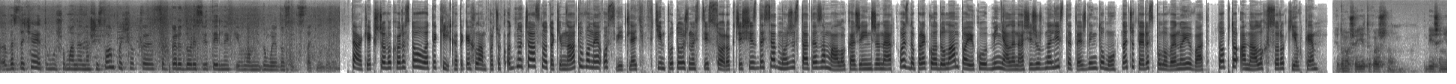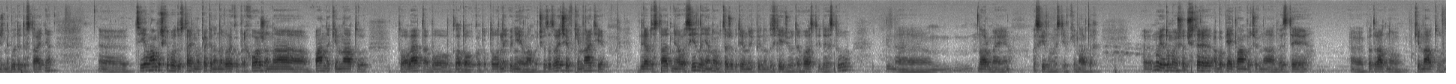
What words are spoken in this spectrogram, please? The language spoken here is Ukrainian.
Вистачає, тому що в мене на 6 лампочок е, це в коридорі світильник, і воно мені думаю досить достатньо буде. Так, якщо використовувати кілька таких лампочок одночасно, то кімнату вони освітлять. Втім, потужності 40 чи 60 може стати замало, каже інженер. Ось до прикладу, лампа, яку обміняли наші журналісти тиждень тому на 4,5 Вт, тобто аналог сороківки. Я думаю, що її також ну, більше, ніж не буде достатньо. Е, Цієї лампочки буде достатньо, наприклад, на невелику прихожу, на ванну кімнату, туалет або кладовку. Тобто одні- однієї лампочки. Зазвичай в кімнаті для достатнього освітлення, ну це вже потрібно відповідно досліджувати ГОСТ і ДСТУ, е, норми освітленості в кімнатах. Е, Ну, я думаю, що 4 або 5 лампочок на 20 е, квадратну кімнату,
